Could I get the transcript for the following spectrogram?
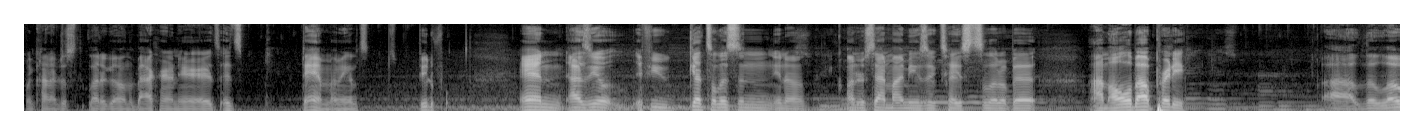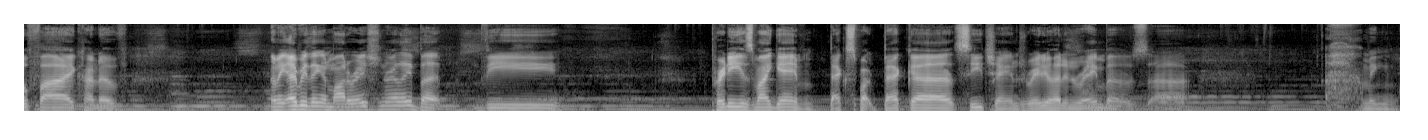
we kind of just let it go in the background here. It's it's damn. I mean, it's, it's beautiful. And as you, if you get to listen, you know, understand my music tastes a little bit. I'm all about pretty. Uh, the lo-fi kind of I mean, everything in moderation, really, but the pretty is my game. Beck, Sp- Beck uh, Sea Change, Radiohead In Rainbows. Uh, I mean,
